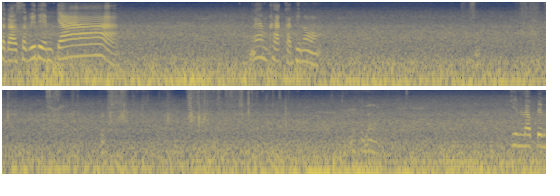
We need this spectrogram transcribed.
สะเดาสวีเดนจ้างามคักค่ะพี่น้องกินแล้วเป็น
